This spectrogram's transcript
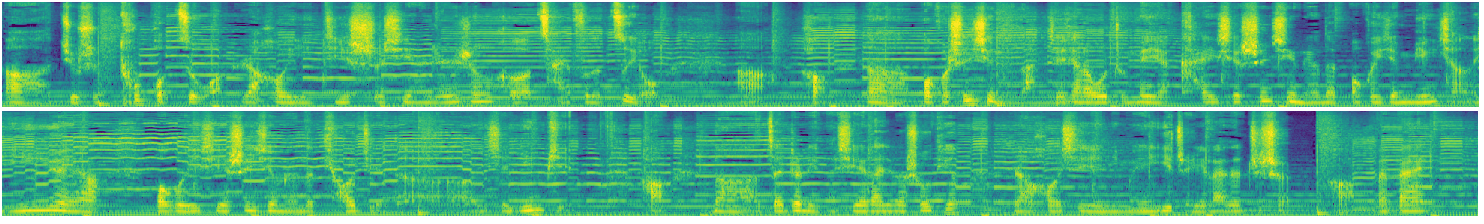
啊，就是突破自我，然后以及实现人生和财富的自由，啊，好，那包括身心灵的，接下来我准备也开一些身心灵的，包括一些冥想的音乐呀，包括一些身心灵的调节的一些音频。好，那在这里呢，谢谢大家的收听，然后谢谢你们一直以来的支持，好，拜拜。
